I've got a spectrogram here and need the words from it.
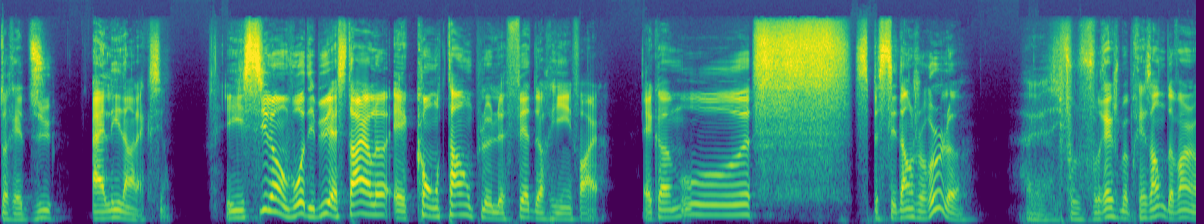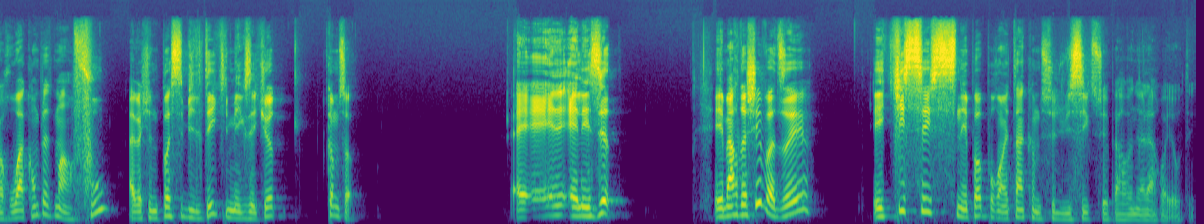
Tu aurais dû aller dans l'action. Et ici, là, on voit au début, Esther, là, elle contemple le fait de rien faire. Elle est comme, c'est dangereux, là. Euh, il faudrait que je me présente devant un roi complètement fou avec une possibilité qu'il m'exécute comme ça. Elle, hésite. Et Mardoché va dire Et qui sait si ce n'est pas pour un temps comme celui-ci que tu es parvenu à la royauté?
